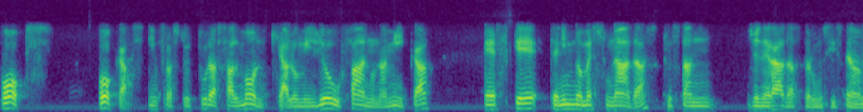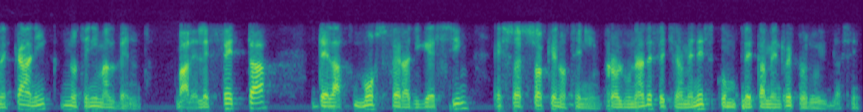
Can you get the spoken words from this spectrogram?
pocs poques infraestructures al món que a lo millor ho fan una mica, és que tenim només onades que estan generades per un sistema mecànic, no tenim el vent. Vale, L'efecte de l'atmosfera, diguéssim, és això que no tenim, però l'onada efectivament és completament reproduïble, sí.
